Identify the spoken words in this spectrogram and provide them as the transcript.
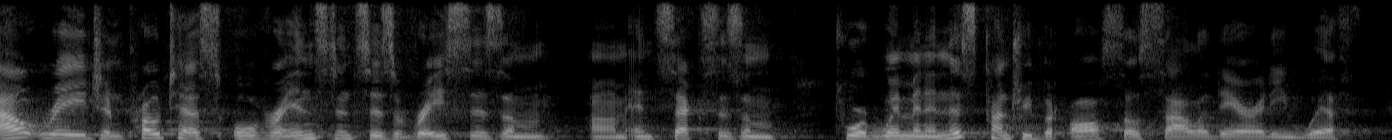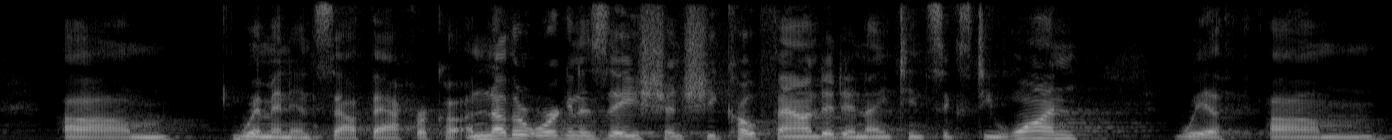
outrage and protest over instances of racism um, and sexism toward women in this country, but also solidarity with um, women in South Africa. Another organization she co-founded in 1961 with um,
